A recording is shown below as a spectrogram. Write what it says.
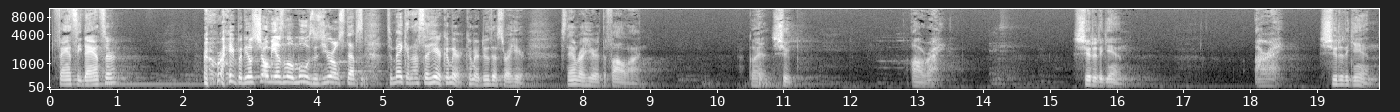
fancy dancer, right? But he'll show me his little moves, his Euro steps to make. And I said, Here, come here, come here, do this right here. Stand right here at the foul line. Go ahead, shoot. All right. Shoot it again. All right. Shoot it again.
